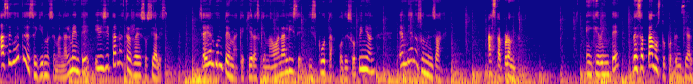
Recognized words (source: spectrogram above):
Asegúrate de seguirnos semanalmente y visitar nuestras redes sociales. Si hay algún tema que quieras que Mao analice, discuta o dé su opinión, envíanos un mensaje. Hasta pronto. En G20, desatamos tu potencial.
